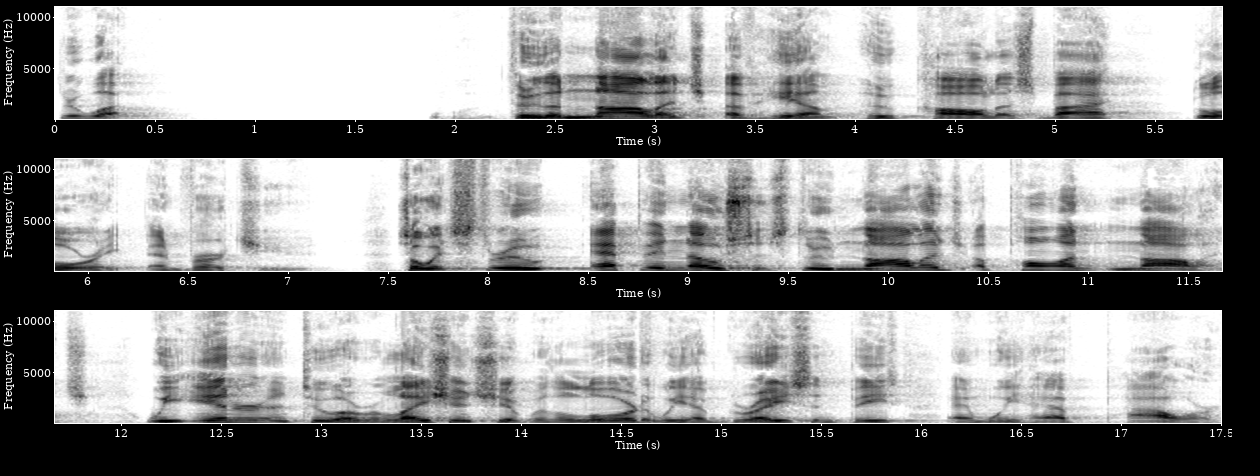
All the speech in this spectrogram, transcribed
Through what? Through the knowledge of Him who called us by glory and virtue. So it's through epignosis, through knowledge upon knowledge, we enter into a relationship with the Lord, we have grace and peace, and we have power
